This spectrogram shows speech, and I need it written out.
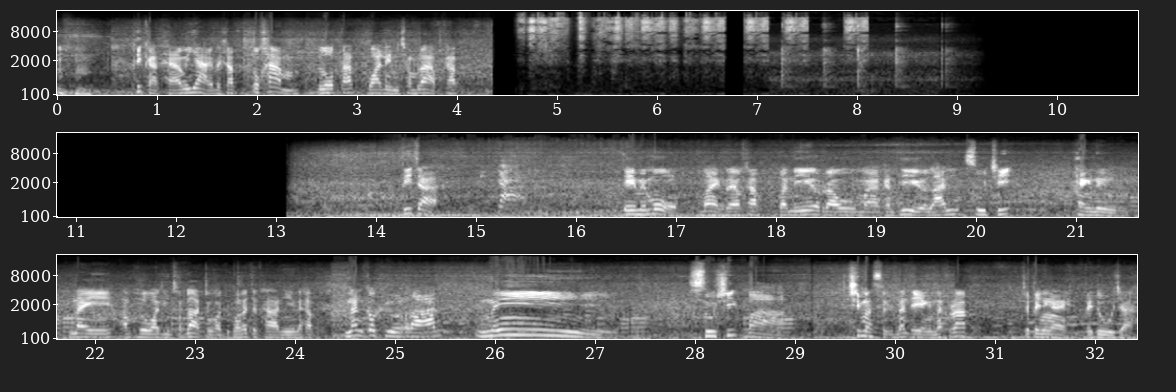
อื้อหือพิกัดหาไม่ยากนะครับตรงข้ามโลตัสวาลินชำราบครับดีจ้าจ้าเอเมโมมาอีกแล้วครับ วันนี้เรามากันที่ร้านซูชิแห่งหนึ่งในอำเภอวารินชำราบจังหวัดอุบลราชธานีนะครับ นั่นก็คือร้านนี่ซูชิบาร์ ชิมาสึนั่นเองนะครับ จะเป็นยังไงไปดูจ้ะ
